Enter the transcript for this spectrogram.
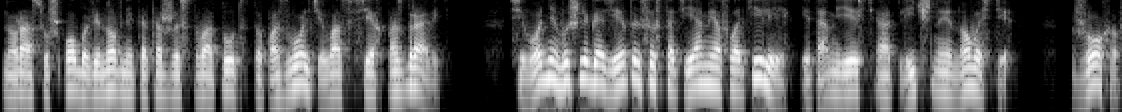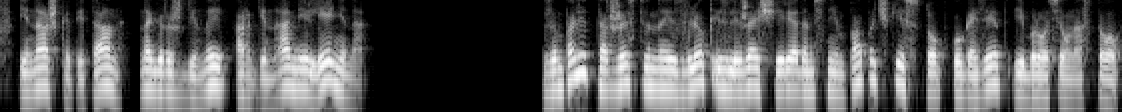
Но раз уж оба виновника торжества тут, то позвольте вас всех поздравить. Сегодня вышли газеты со статьями о флотилии, и там есть отличные новости. Жохов и наш капитан награждены орденами Ленина. Замполит торжественно извлек из лежащей рядом с ним папочки стопку газет и бросил на стол.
